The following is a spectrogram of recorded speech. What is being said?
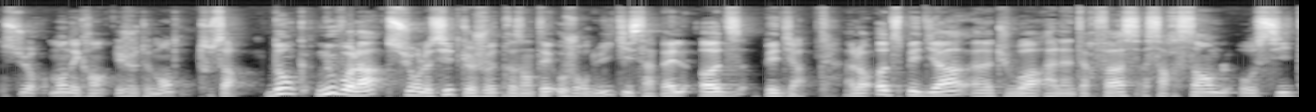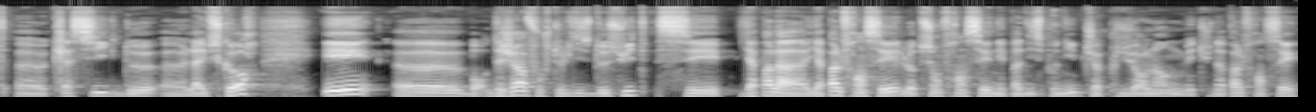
sur mon écran et je te montre tout ça. Donc nous voilà sur le site que je veux te présenter aujourd'hui qui s'appelle Oddspedia. Alors Oddspedia, hein, tu vois, à l'interface, ça ressemble au site euh, classique de euh, Livescore. Et euh, bon, déjà, faut que je te le dise de suite, c'est, il y a pas la, y a pas le français. L'option français n'est pas disponible. Tu as plusieurs langues, mais tu n'as pas le français.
